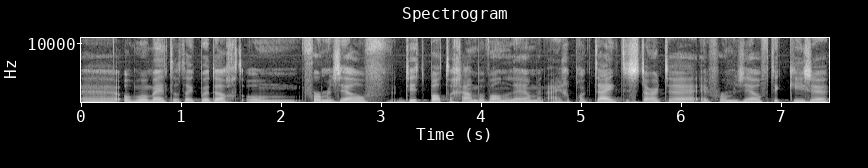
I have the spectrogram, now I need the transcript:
Eh, op het moment dat ik bedacht om voor mezelf dit pad te gaan bewandelen, om mijn eigen praktijk te starten en voor mezelf te kiezen,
